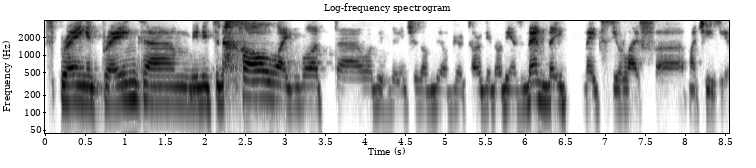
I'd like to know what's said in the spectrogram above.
spraying and praying um, you need to know like what uh, what is the interest of, the, of your target audience. And then it makes your life uh, much easier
